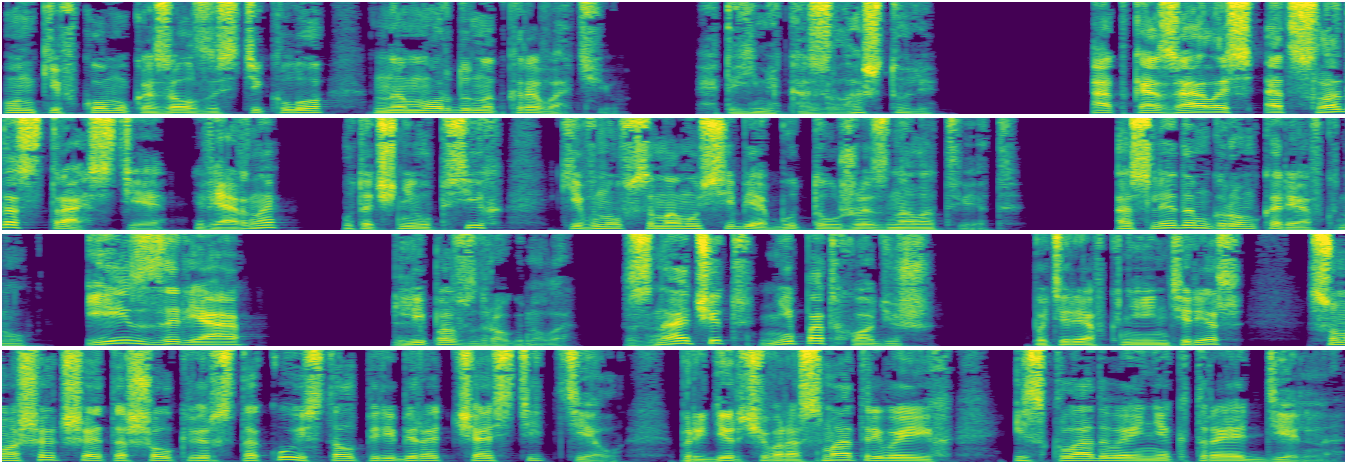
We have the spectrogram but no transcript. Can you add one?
Он кивком указал за стекло на морду над кроватью. «Это имя козла, что ли?» «Отказалась от сладострастия, верно?» — уточнил псих, кивнув самому себе, будто уже знал ответ. А следом громко рявкнул. «И зря!» Липа вздрогнула. «Значит, не подходишь». Потеряв к ней интерес, сумасшедший отошел к верстаку и стал перебирать части тел, придирчиво рассматривая их и складывая некоторые отдельно.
